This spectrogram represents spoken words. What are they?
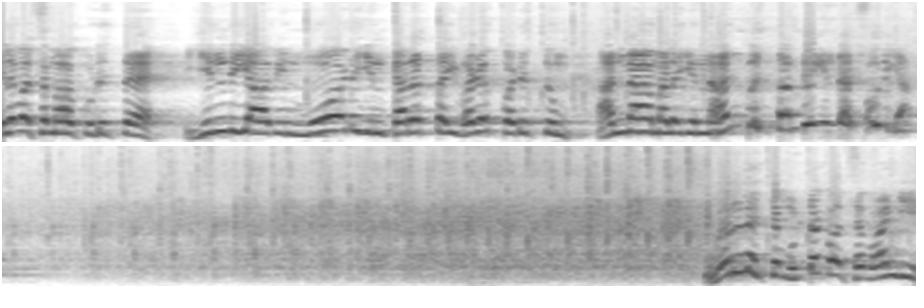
இலவசமாக கொடுத்த இந்தியாவின் மோடியின் கரத்தை வளப்படுத்தும் அண்ணாமலையின் அன்பு தம்பி இந்த சூர்யா. ஒரு லட்சம் முட்டைக்கோசை வாங்கி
